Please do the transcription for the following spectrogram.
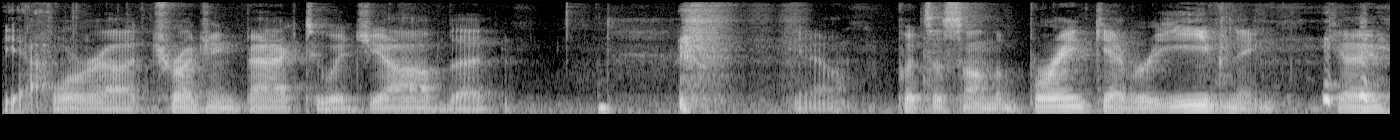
Yeah. For uh, trudging back to a job that, you know, puts us on the brink every evening. Okay.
